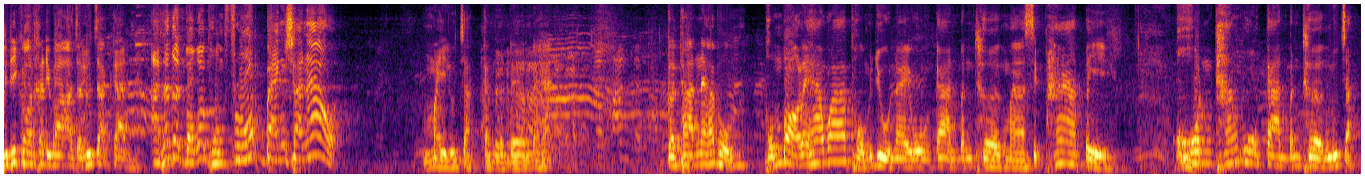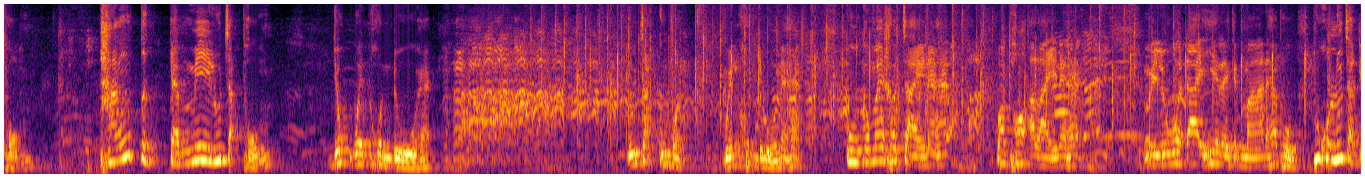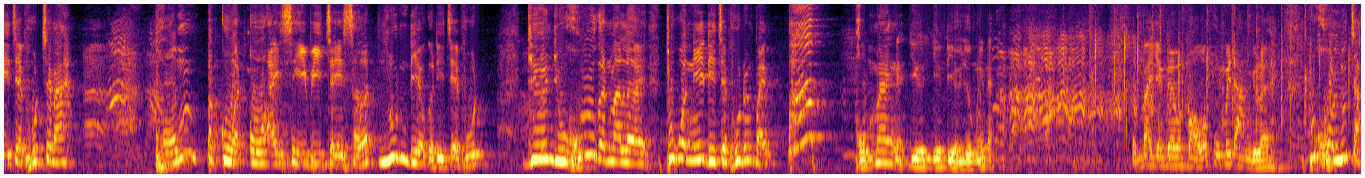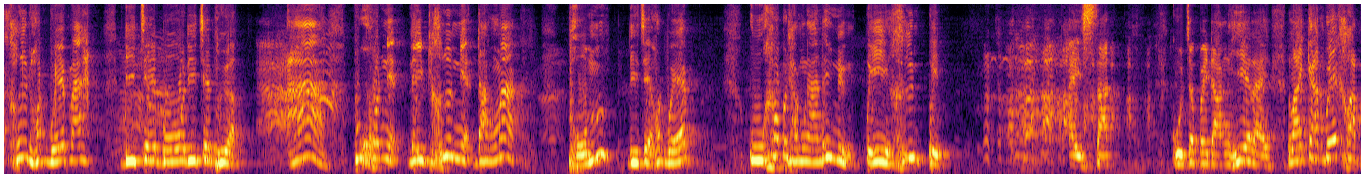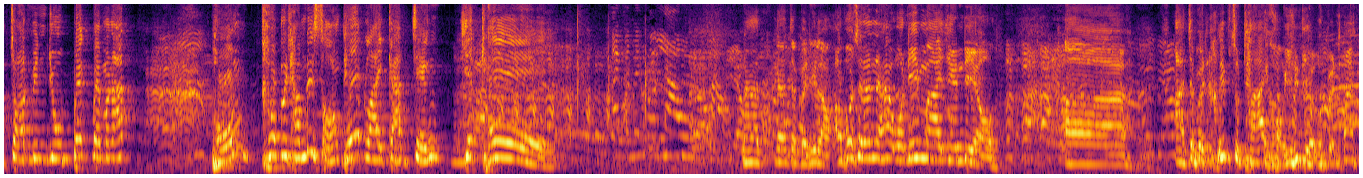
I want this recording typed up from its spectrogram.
พิธีกรคาดิวาอาจจะรู้จักกันอะถ้าเกิดบอกว่าผมโฟลต Bang Channel ไม่รู้จักกันเหมือนเดิมนะฮะเกิดทันนะครับผม ผมบอกเลยฮะว่าผมอยู่ในวงการบันเทิงมา 15 ปี คนทั้งวงการบันเทิงรู้จักผม ทั้งตึกแกรมมี่รู้จักผม ยกเว้นคนดูฮะ รู้จักกูหมด เว้นคนดูนะฮะ กูก็ไม่เข้าใจนะฮะ ว่าเพราะอะไรนะฮะ ไม่รู้ว่าได้ที่อะไรกันมานะครับผม ทุกคนรู้จักดีเจพุทธใช่ไหมผมประ กวด OIC VJ Search รุ่นเดียวกับดีเจพุทธยืนอยู่คู่กันมาเลย ทุกวันนี้ดีเจพุทธต้องไปปั๊บผมแม่งเนี่ยยืนยืนเดี่ยวอยู่ตรงนี้เนี่ยเห็นไหมยังเดินมาบอกว่ากูไม่ดังอยู่เลย ทุกคนรู้จักคลื่นฮอตเวฟไหมดีเจโบดีเจเผือกอ่าทุกคนเนี่ยในคลื่นเนี่ยดังมาก ผมดีเจฮอตเวฟกูเข้าไปทำงานได้หนึ่งปีคลื่นปิด ไอ้สัตว์กูจะไปดังเฮียอะไร รายการเวคคลับจอห์นวินยูเป็กเปรมนัท ผมเข้าไปทำได้สองเทปรายการเจ๋งเย็ดแค่อาจจะเป็นที่เราหรือเปล่าน่าน่าจะเป็นที่เราเอาเพราะฉะนั้นนะฮะวันนี้มายืนเดี่ยวเอ่ออาจจะเป็นคลิปสุดท้ายของยืนเดี่ยวก็เป็นได้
